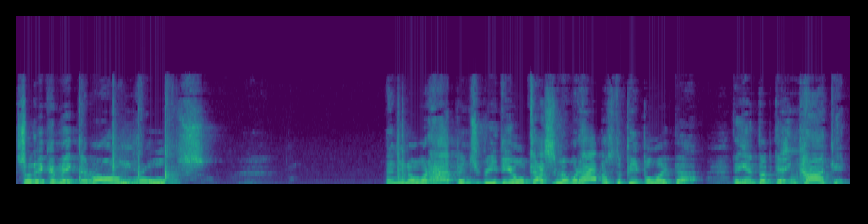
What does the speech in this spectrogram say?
so they can make their own rules. And you know what happens? Read the Old Testament. What happens to people like that? They end up getting conquered.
